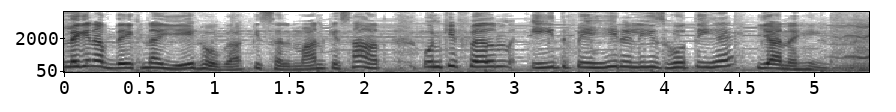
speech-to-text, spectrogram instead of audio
लेकिन अब देखना ये होगा कि सलमान के साथ उनकी फ़िल्म ईद पे ही रिलीज़ होती है या नहीं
